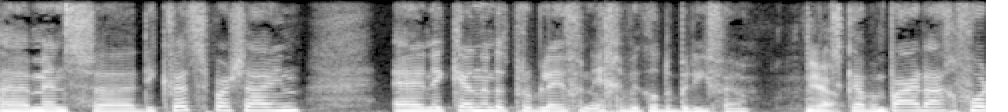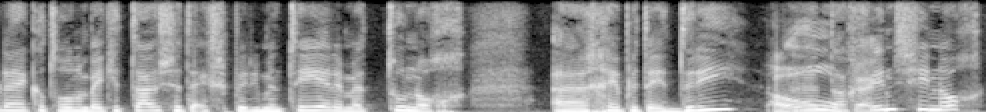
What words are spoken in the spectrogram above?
uh, mensen die kwetsbaar zijn. En ik kende het probleem van ingewikkelde brieven. Ja. Dus ik heb een paar dagen voor de hackathon een beetje thuis zitten experimenteren met toen nog uh, GPT-3, oh, uh, Da Vinci nog.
